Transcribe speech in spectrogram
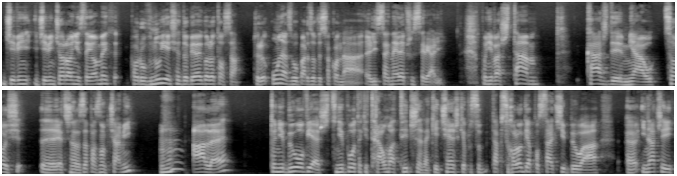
dziewię, dziewięcioro nieznajomych porównuje się do Białego Lotosa, który u nas był bardzo wysoko na listach najlepszych seriali, ponieważ tam każdy miał coś, e, jak to się nazywa, za paznokciami, ale to nie było, wiesz, to nie było takie traumatyczne, takie ciężkie, po prostu ta psychologia postaci była e, inaczej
